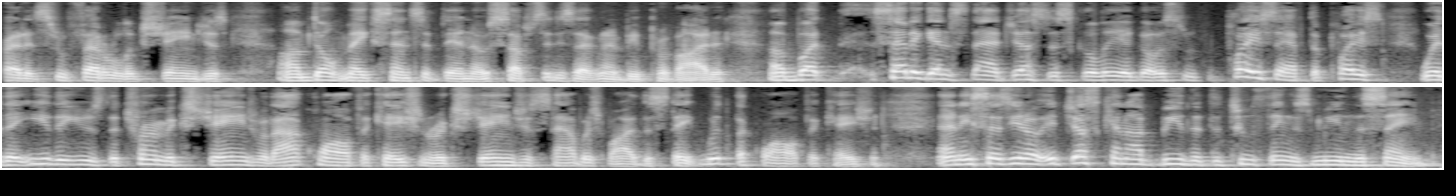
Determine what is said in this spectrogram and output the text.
credits through federal exchanges um, don't make sense if there are no subsidies that are going to be provided. Uh, but set against that, Justice Scalia goes through place after place where they either use the term exchange without qualification or exchange established by the state with the qualification. And he says, you know, it just cannot be that the two things mean the same.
